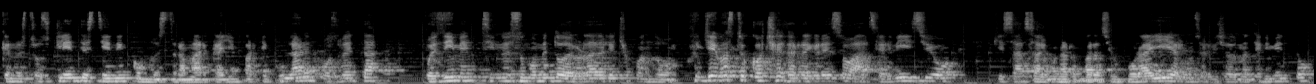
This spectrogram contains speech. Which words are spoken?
que nuestros clientes tienen con nuestra marca y en particular en postventa, pues dime si no es un momento de verdad el hecho cuando llevas tu coche de regreso a servicio, quizás alguna reparación por ahí, algún servicio de mantenimiento.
